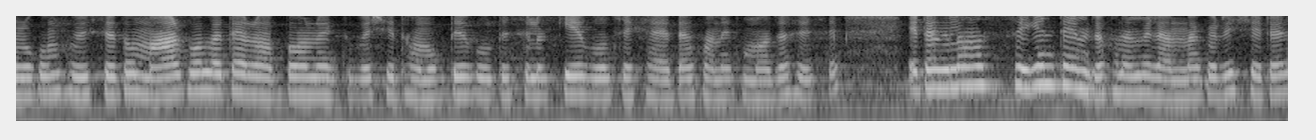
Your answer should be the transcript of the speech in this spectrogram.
ওরকম হয়েছে। তো মার বলাতে আর আব্বা অনেক বেশি ধমক দিয়ে বলতেছিল, কে বলছে খায় দেখ, অনেক মজা হয়েছে। এটা হলো আমার সেকেন্ড টাইম যখন আমি রান্না করি, সেটার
